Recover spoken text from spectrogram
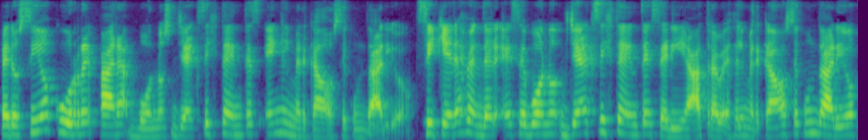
pero sí ocurre para bonos ya existentes en el mercado secundario. Si quieres vender ese bono ya existente sería a través del mercado secundario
